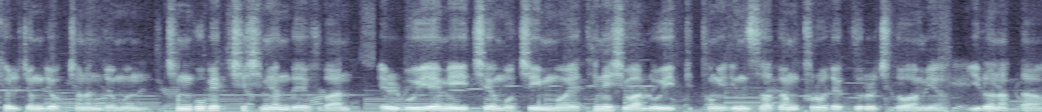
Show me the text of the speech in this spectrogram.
결정적 전환점은 1970년대 후반 LVMH의 모치 임모의 테네시와 루이 피통의 인수합병 프로젝트를 주도하며 일어났다.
